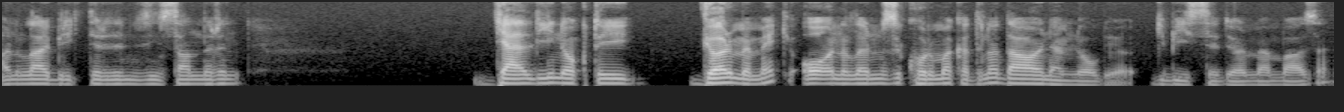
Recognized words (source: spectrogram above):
anılar biriktirdiğiniz insanların geldiği noktayı görmemek o anılarınızı korumak adına daha önemli oluyor gibi hissediyorum ben bazen.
